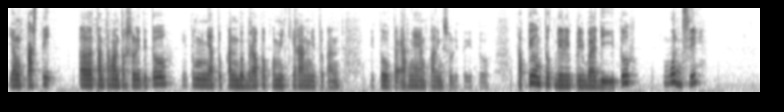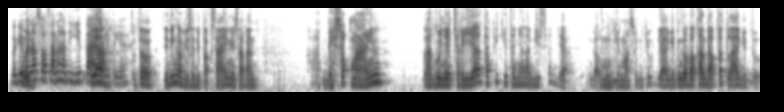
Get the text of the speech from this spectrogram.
yang pasti eh, tantangan tersulit itu itu menyatukan beberapa pemikiran gitu kan itu PR-nya yang paling sulit itu itu tapi untuk diri pribadi itu mood sih Bagaimana suasana hati kita Iya. gitu ya? betul jadi nggak bisa dipaksain misalkan "Ah, besok main lagunya ceria tapi kitanya lagi sad ya nggak mungkin masuk juga gitu nggak bakal dapet lah gitu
